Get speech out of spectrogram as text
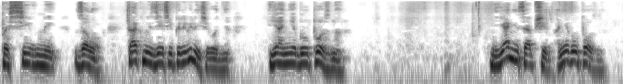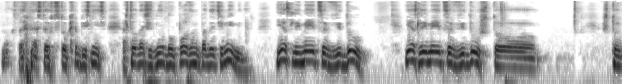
пассивный залог. Так мы здесь и перевели сегодня. Я не был познан. Я не сообщил, а не был познан. Ну, остается только объяснить, а что значит не был познан под этим именем. Если имеется в виду, если имеется в виду, что, что,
